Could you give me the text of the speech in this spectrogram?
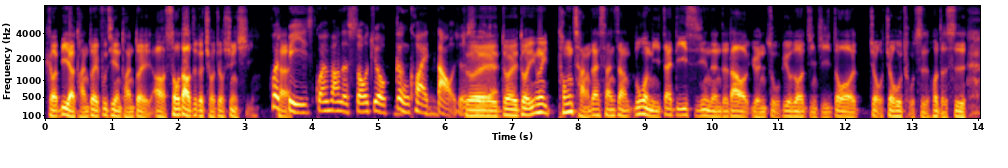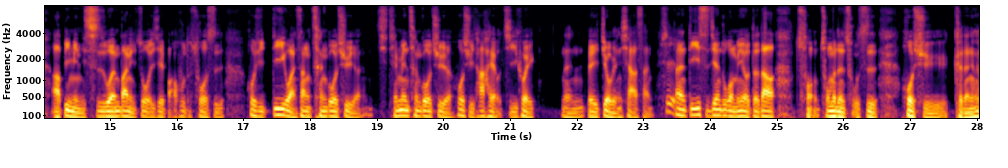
隔壁的团队、附近的团队哦，收到这个求救讯息，会比官方的搜救更快到，就是对对对，因为通常在山上，如果你在第一时间能得到援助，比如说紧急做救救护处置，或者是啊避免你失温，帮你做一些保护的措施，或许第一个晚上撑过去了，前面撑过去了，或许他还有机会。能被救援下山，是，但第一时间如果没有得到充充分的处置，或许可能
